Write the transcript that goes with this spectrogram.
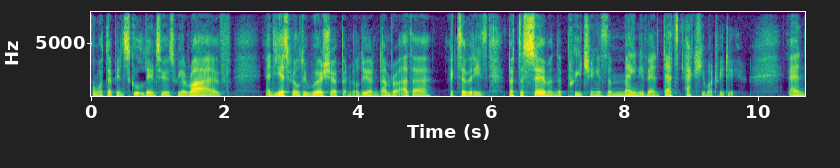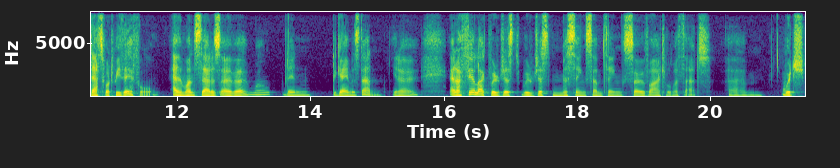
And what they've been schooled into is we arrive, and yes, we'll do worship and we'll do a number of other activities, but the sermon, the preaching is the main event. That's actually what we do. And that's what we're there for. And once that is over, well, then the game is done, you know. And I feel like we're just we're just missing something so vital with that, um, which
